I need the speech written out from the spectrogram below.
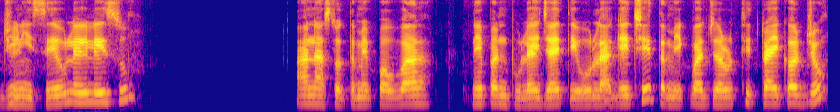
ઝીણી સેવ લઈ લઈશું. આ નાસ્તો તમે પૌવાને પણ ભૂલાઈ જાય તેવો લાગે છે. તમે એકવાર જરૂરથી ટ્રાય કરજો.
